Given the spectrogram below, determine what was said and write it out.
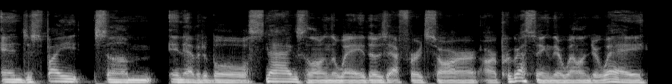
And despite some inevitable snags along the way, those efforts are, are progressing. They're well underway.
